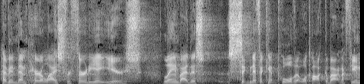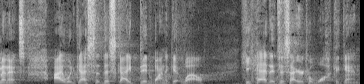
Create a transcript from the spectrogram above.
having been paralyzed for 38 years, laying by this significant pool that we'll talk about in a few minutes, I would guess that this guy did want to get well. He had a desire to walk again.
